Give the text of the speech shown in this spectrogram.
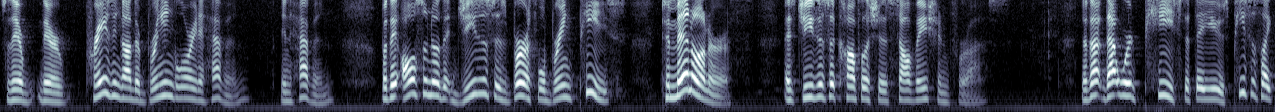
So they're, they're praising God, they're bringing glory to heaven, in heaven, but they also know that Jesus' birth will bring peace to men on earth as Jesus accomplishes salvation for us. Now that, that word peace that they use, peace is like,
